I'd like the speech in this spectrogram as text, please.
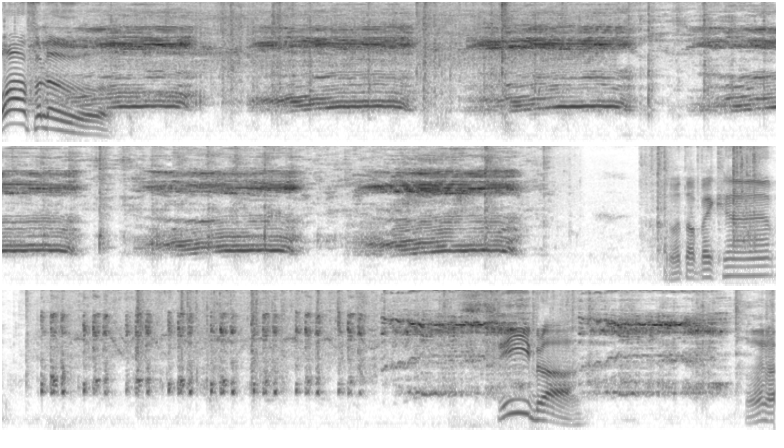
บัฟฟาโลตัวต่อไปครับ ซีบราอะไร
